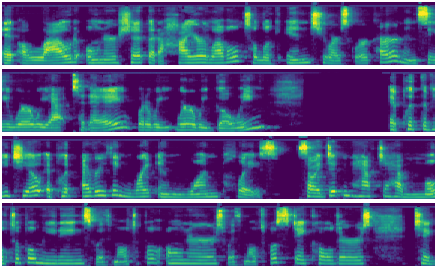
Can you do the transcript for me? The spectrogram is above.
It allowed ownership at a higher level to look into our scorecard and see where are we at today? What are we, where are we going? It put the VTO, it put everything right in one place. So I didn't have to have multiple meetings with multiple owners, with multiple stakeholders to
